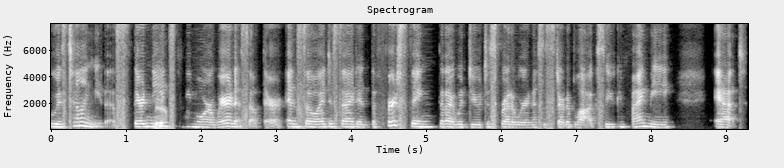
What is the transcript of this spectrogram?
who is telling me this. There needs yeah. to be more awareness out there. And so I decided the first thing that I would do to spread awareness is start a blog. So you can find me at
